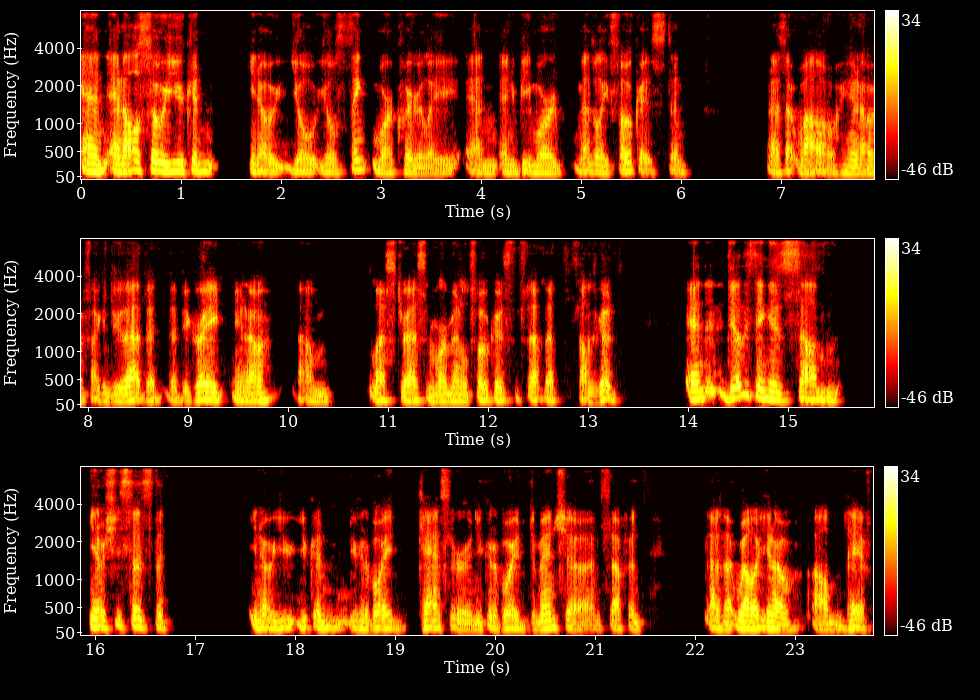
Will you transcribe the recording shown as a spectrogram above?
And, and also you can, you know, you'll, you'll think more clearly and, and be more mentally focused. And, I thought, wow, you know, if I can do that, that that'd be great. You know, um, less stress and more mental focus and stuff. That sounds good. And the other thing is, um, you know, she says that, you know, you you can you can avoid cancer and you can avoid dementia and stuff. And I thought, well, you know, um, hey, if,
